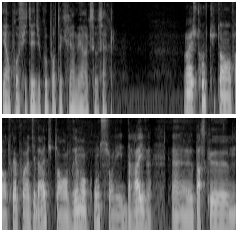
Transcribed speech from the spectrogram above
et en profiter du coup pour te créer un meilleur accès au cercle. Ouais, je trouve que tu t'en, enfin en tout cas pour RJ Barrett, tu t'en rends vraiment compte sur les drives euh, parce que,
